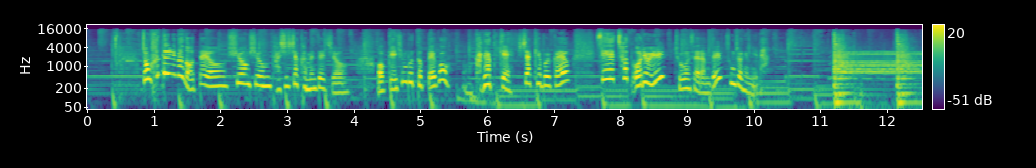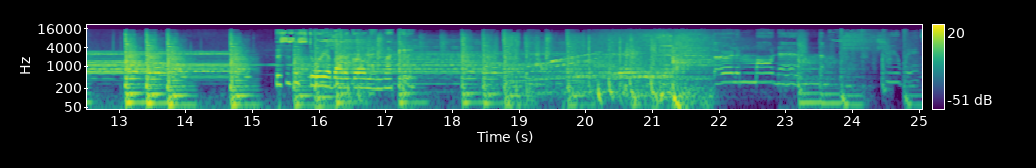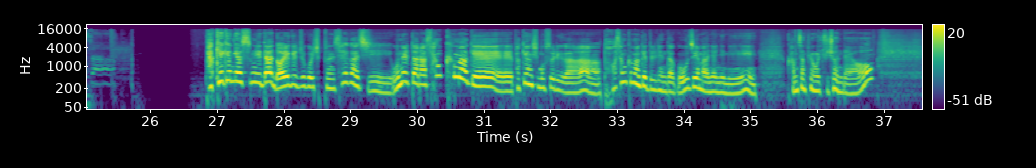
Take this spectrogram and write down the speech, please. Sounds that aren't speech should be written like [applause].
좀 흔들리면 어때요? 쉬엄쉬엄 다시 시작하면 되죠. 어깨에 힘부터 빼고 어, 가볍게 시작해볼까요? 새해 첫 월요일 좋은 사람들 송정입니다. 박혜경이었습니다. 너에게 주고 싶은 세 가지. 오늘따라 상큼하게 박혜경 씨 목소리가 더 상큼하게 들린다고 오즈의 마녀님이 감상평을 주셨네요.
